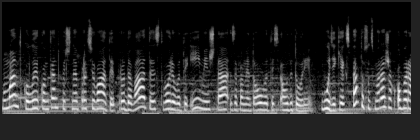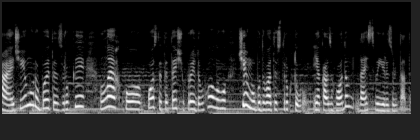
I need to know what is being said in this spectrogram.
момент, коли контент почне працювати, продавати, створювати імідж та запам'ятовуватись аудиторії. Будь-який експерт у соцмережах обирає, чи йому робити з руки легко постити те, що прийде в голову, чи йому будувати структуру, яка згодом дасть свої результати.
